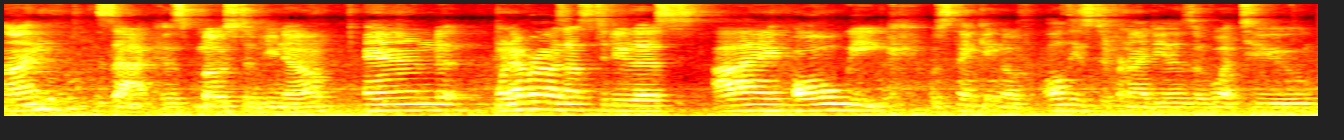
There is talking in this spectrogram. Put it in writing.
I'm Zack, as most of you know, and whenever I was asked to do this, I all week was thinking of all these different ideas of what to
